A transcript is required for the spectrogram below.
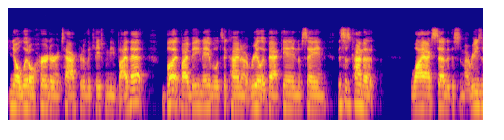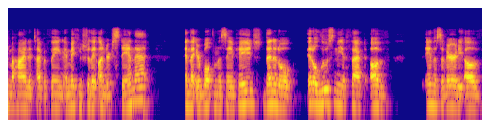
you know, a little hurt or attacked, or the case may be by that. But by being able to kind of reel it back in, of saying, this is kind of why I said it, this is my reason behind it, type of thing, and making sure they understand that and that you're both on the same page, then it'll it'll loosen the effect of and the severity of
